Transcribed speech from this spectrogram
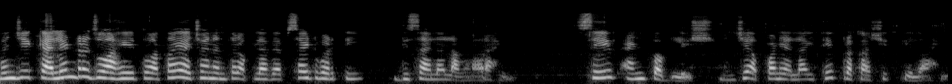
म्हणजे कॅलेंडर जो आहे तो आता याच्यानंतर आपल्या वेबसाईटवरती दिसायला लागणार आहे. सेव्ह अँड पब्लिश म्हणजे आपण याला इथे प्रकाशित केलं आहे.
